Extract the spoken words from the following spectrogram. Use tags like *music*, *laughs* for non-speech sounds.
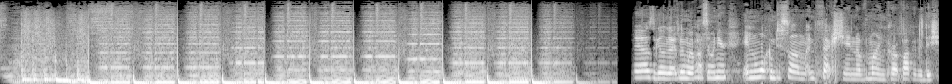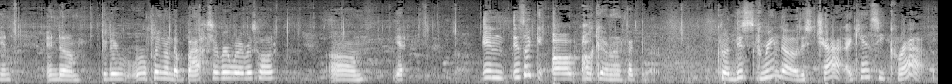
Hey, how's it going guys? My Pasta here, and welcome to some infection of Minecraft Pocket Edition. And um, today we're playing on the back server, whatever it's called. Um, yeah. And it's like, oh, oh god, I'm infected. This screen though, this chat, I can't see crap.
